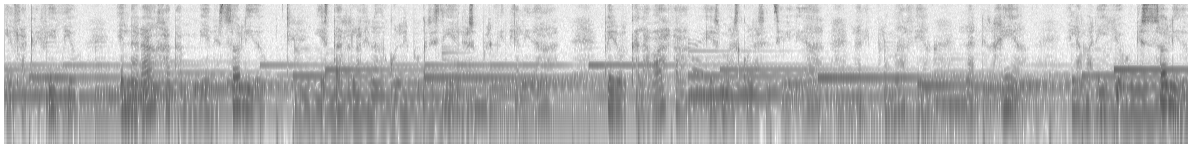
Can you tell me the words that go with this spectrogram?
y el sacrificio. El naranja también es sólido y está relacionado con la hipocresía y la superficialidad. Pero el calabaza es más con la sensibilidad, la diplomacia, la energía. El amarillo es sólido,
